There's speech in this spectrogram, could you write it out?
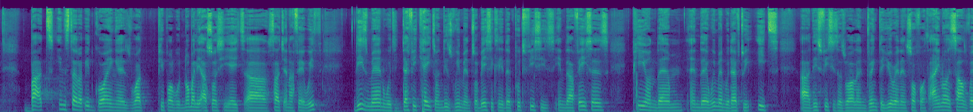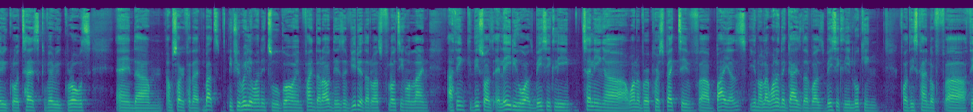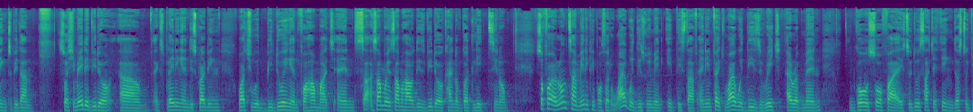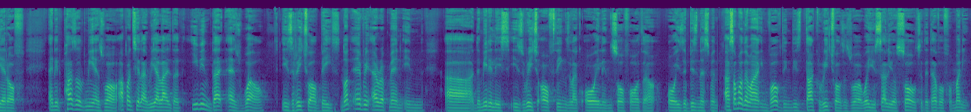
But instead of it going as what people would normally associate uh, such an affair with, these men would defecate on these women. So basically, they put feces in their faces, pee on them, and the women would have to eat uh, these feces as well and drink the urine and so forth. I know it sounds very grotesque, very gross, and um, I'm sorry for that. But if you really wanted to go and find that out, there's a video that was floating online I think this was a lady who was basically telling uh, one of her prospective uh, buyers, you know, like one of the guys that was basically looking for this kind of uh, thing to be done. So she made a video um, explaining and describing what she would be doing and for how much. And so- somewhere, somehow, this video kind of got leaked, you know. So for a long time, many people thought, why would these women eat this stuff? And in fact, why would these rich Arab men go so far as to do such a thing just to get off? And it puzzled me as well, up until I realized that even that as well is ritual based. Not every Arab man in uh, the Middle East is rich of things like oil and so forth, uh, or is a businessman. Uh, some of them are involved in these dark rituals as well, where you sell your soul to the devil for money.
